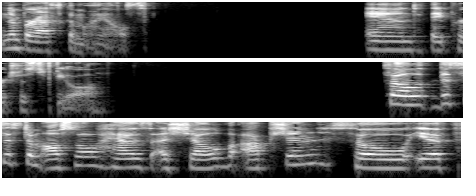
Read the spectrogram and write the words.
Nebraska miles. And they purchased fuel. So this system also has a shelve option. So if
